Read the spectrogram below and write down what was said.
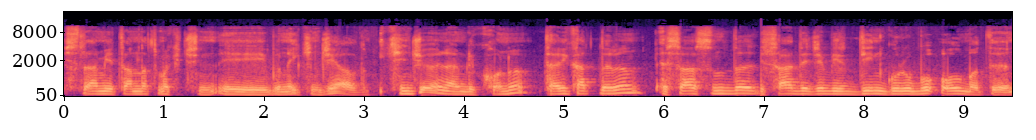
İslamiyet'i anlatmak için e, bunu ikinciye aldım. İkinci önemli konu tarikatların esasında sadece bir din grubu olmadığın,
